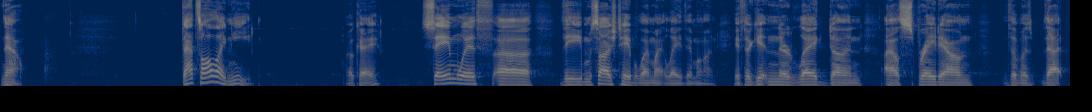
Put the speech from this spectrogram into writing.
Now, that's all I need. Okay. Same with uh, the massage table I might lay them on. If they're getting their leg done, I'll spray down the that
